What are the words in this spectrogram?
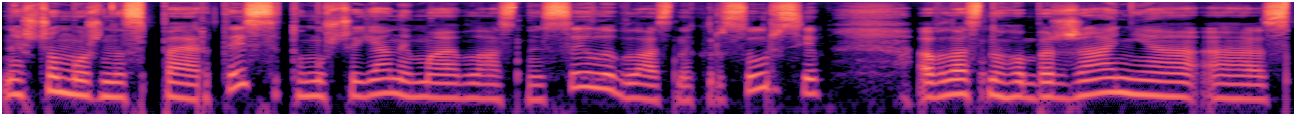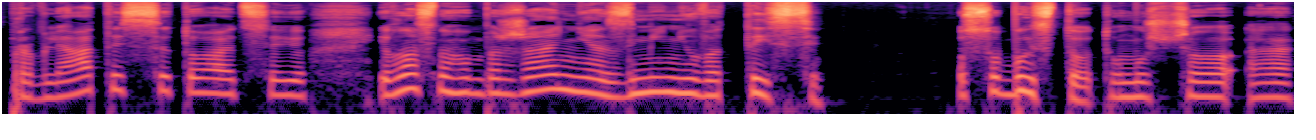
На що можна спертись, тому що я не маю власної сили, власних ресурсів, власного бажання справлятись з ситуацією і власного бажання змінюватись особисто, тому що е,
